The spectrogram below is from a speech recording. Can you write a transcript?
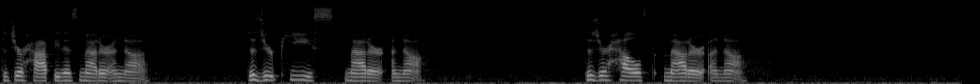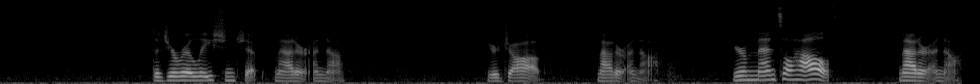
Does your happiness matter enough? Does your peace matter enough? Does your health matter enough? Does your relationship matter enough? Your job matter enough? Your mental health matter enough?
